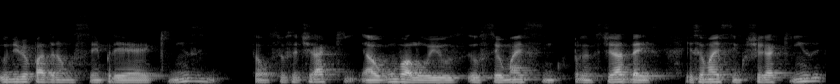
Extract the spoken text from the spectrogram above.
o nível padrão sempre é 15. Então, se você tirar algum valor e o, seu mais 5, por exemplo, se tirar 10 e o seu mais 5 chegar a 15,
